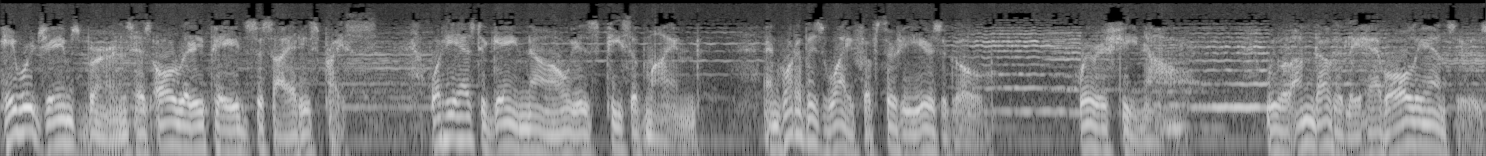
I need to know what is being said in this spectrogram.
Hayward James Burns has already paid society's price. What he has to gain now is peace of mind. And what of his wife of 30 years ago? Where is she now? We will undoubtedly have all the answers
